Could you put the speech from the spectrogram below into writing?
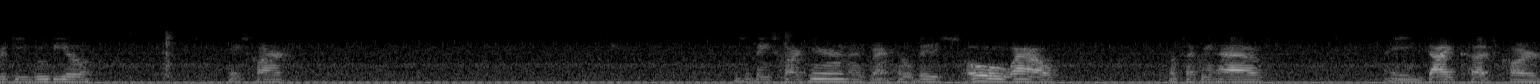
Ricky Rubio base card. There's a base card here, and there's Grant Hill base. Oh, wow. Looks like we have a die cut card.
